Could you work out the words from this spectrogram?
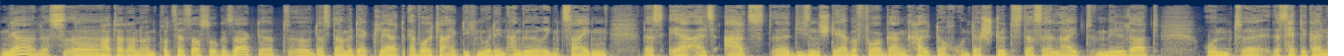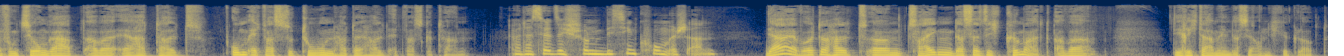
Ja, das äh, hat er dann im Prozess auch so gesagt. Er hat äh, das damit erklärt, er wollte eigentlich nur den Angehörigen zeigen, dass er als Arzt äh, diesen Sterbevorgang halt noch unterstützt, dass er Leid mildert und äh, das hätte keine Funktion gehabt, aber er hat halt, um etwas zu tun, hat er halt etwas getan. Aber das hört sich schon ein bisschen komisch an. Ja, er wollte halt ähm, zeigen, dass er sich kümmert, aber die Richter haben ihm das ja auch nicht geglaubt.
